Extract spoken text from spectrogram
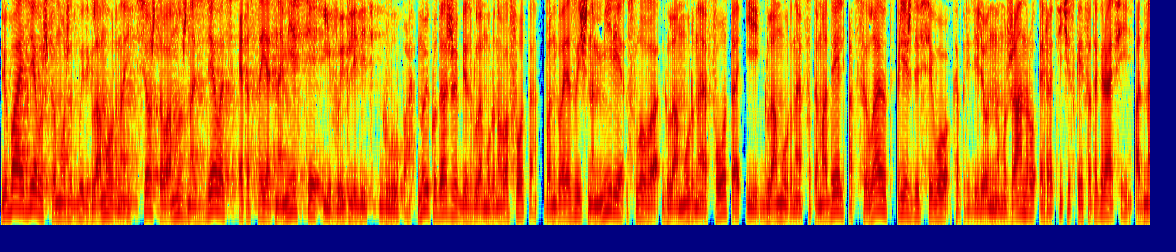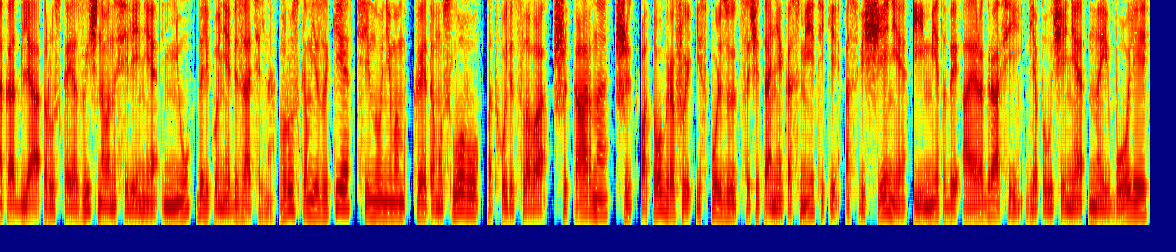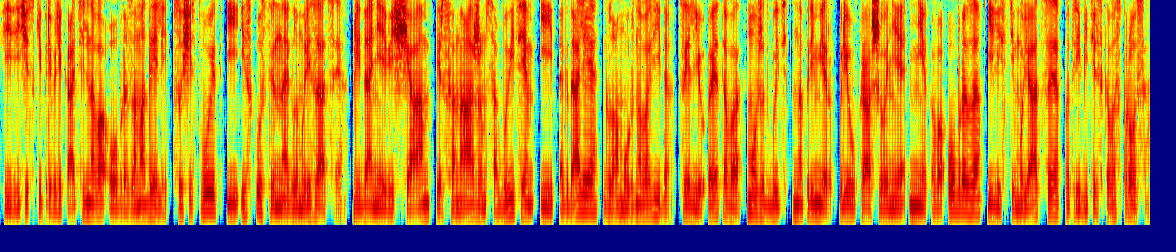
«Любая девушка может быть гламурной. Все, что вам нужно сделать, это стоять на месте и выглядеть глупо». Ну и куда же без гламурного фото? В англоязычном мире слово «гламурное фото» и «гламурная фотомодель» отсылают прежде всего к определенному жанру эротической фотографии. Однако для русскоязычного населения «ню» далеко не обязательно обязательно. В русском языке синонимом к этому слову подходят слова «шикарно», «шик». Фотографы используют сочетание косметики, освещения и методы аэрографии для получения наиболее физически привлекательного образа модели. Существует и искусственная гламуризация, придание вещам, персонажам, событиям и так далее гламурного вида. Целью этого может быть, например, приукрашивание некого образа или стимуляция потребительского потребительского спроса.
